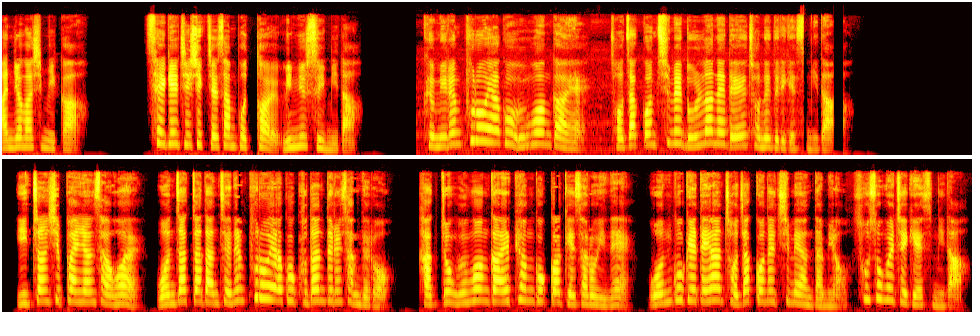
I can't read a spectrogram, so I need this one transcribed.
안녕하십니까. 세계 지식재산 포털 윈뉴스입니다. 금일은 프로야구 응원가의 저작권 침해 논란에 대해 전해드리겠습니다. 2018년 4월 원작자 단체는 프로야구 구단들을 상대로 각종 응원가의 편곡과 개사로 인해 원곡에 대한 저작권을 침해한다며 소송을 제기했습니다.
